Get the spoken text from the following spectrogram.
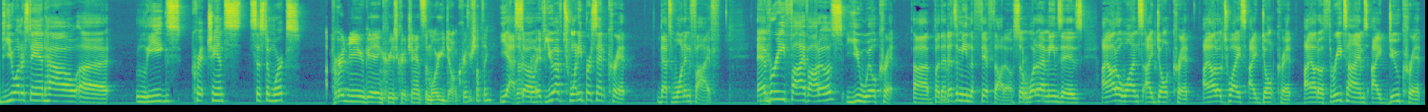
do you understand how uh, League's crit chance system works? I've heard you get increased crit chance the more you don't crit or something. Yeah, so correct? if you have 20% crit, that's one in five. Every five autos, you will crit. Uh, but that doesn't mean the fifth auto. So what that means is I auto once, I don't crit. I auto twice, I don't crit. I auto three times, I do crit.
